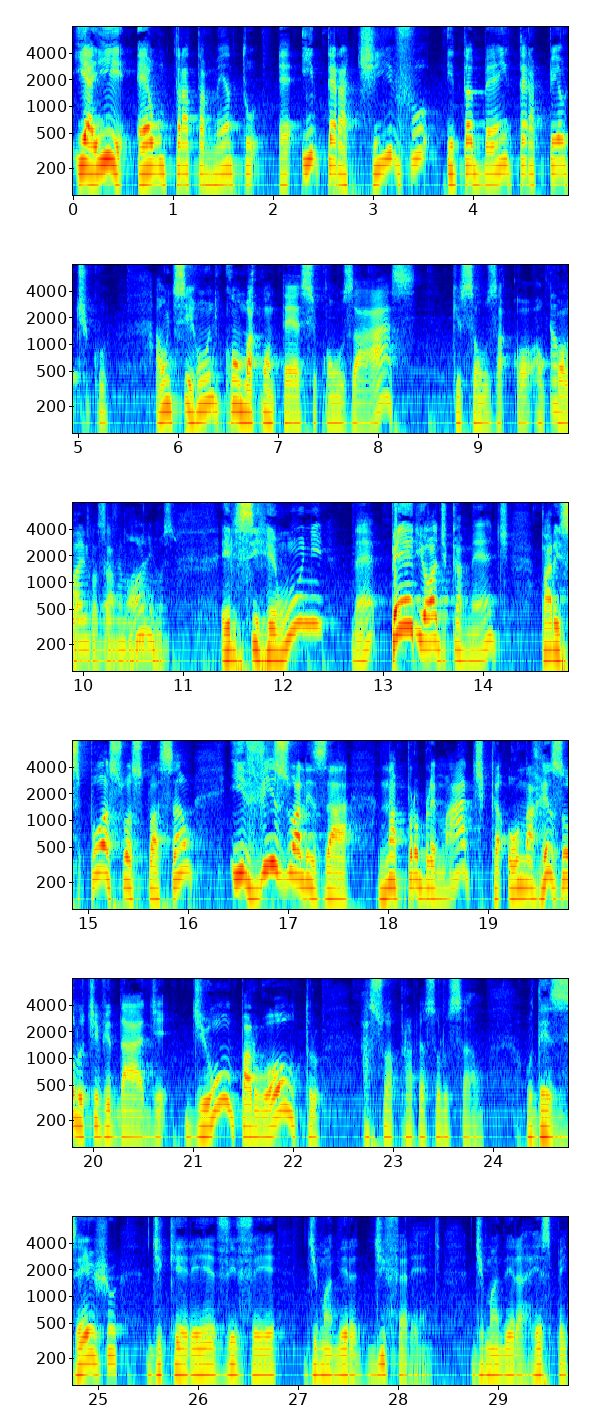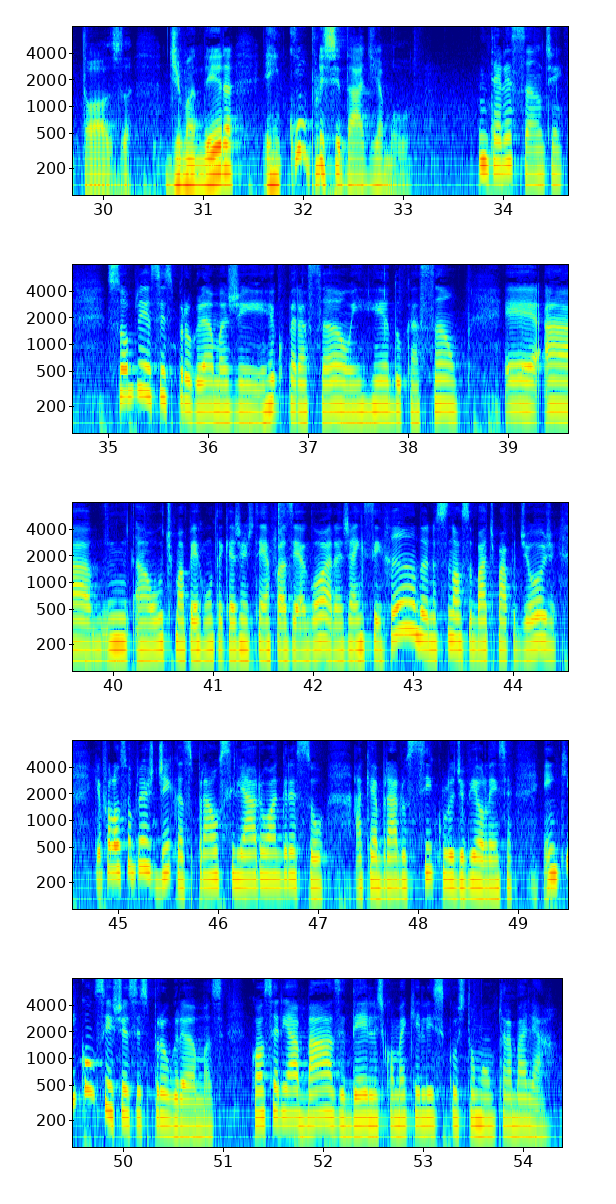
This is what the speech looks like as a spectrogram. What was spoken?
E aí é um tratamento é, interativo e também terapêutico, onde se reúne, como acontece com os AAs, que são os alcoólatras anônimos, ele se reúne né, periodicamente para expor a sua situação e visualizar na problemática ou na resolutividade de um para o outro a sua própria solução. O desejo de querer viver de maneira diferente, de maneira respeitosa, de maneira em cumplicidade e amor. Interessante. Sobre esses programas de recuperação e reeducação, é, a, a última pergunta que a gente tem a fazer agora, já encerrando esse nosso bate-papo de hoje, que falou sobre as dicas para auxiliar o agressor a quebrar o ciclo de violência. Em que consistem esses programas? Qual seria a base deles? Como é que eles costumam trabalhar?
